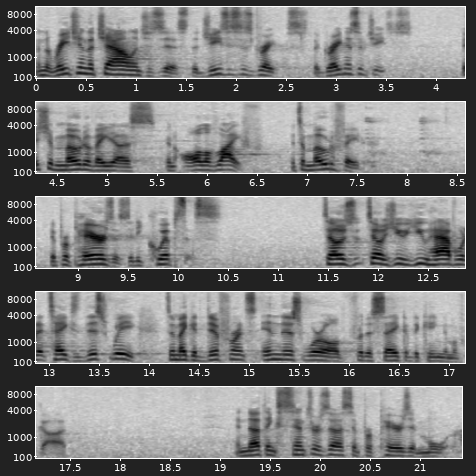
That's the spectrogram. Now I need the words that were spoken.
And the reaching the challenge is this that Jesus' greatness, the greatness of Jesus, it should motivate us in all of life. It's a motivator. It prepares us, it equips us. Tells, tells you you have what it takes this week to make a difference in this world for the sake of the kingdom of God. And nothing centers us and prepares it more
